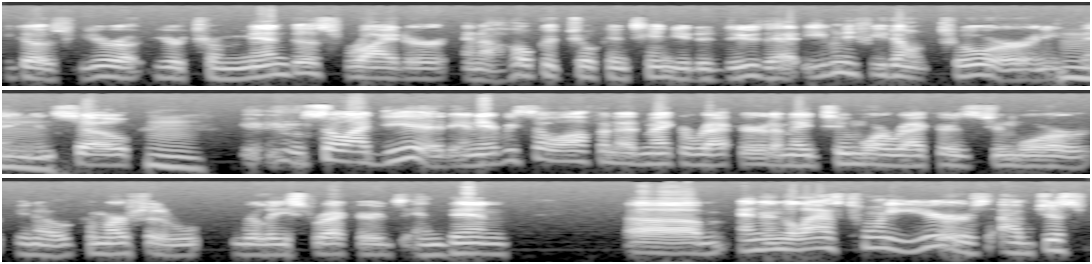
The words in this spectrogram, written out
He goes, You're a, you're a tremendous writer, and I hope that you'll continue to do that, even if you don't tour or anything. Mm. And so, mm. so I did. And every so often, I'd make a record. I made two more records, two more, you know, commercial released records, and then, um, and in the last twenty years, I've just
